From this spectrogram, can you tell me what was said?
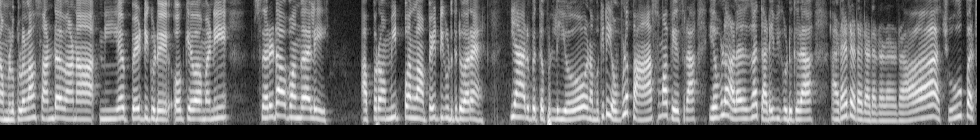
நம்மளுக்குள்ளலாம் சண்டை வேணாம் நீயே பேட்டி கொடு ஓகேவா மணி? சரிடா பங்காளி. அப்புறம் மீட் பண்ணலாம் பேட்டி கொடுத்துட்டு வரேன். யார் பெத்த பிள்ளையோ? நம்மக்கிட்ட எவ்வளோ பாசமாக பேசுறா? எவ்வளோ அழகா தடவி கொடுக்குறா? அடடடடடடடா சூப்பர்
